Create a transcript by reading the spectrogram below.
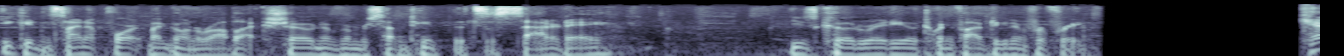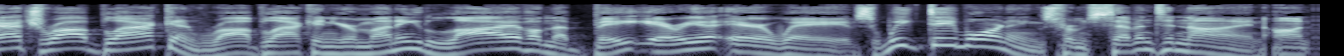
You can sign up for it by going to Rob Black Show November 17th. It's a Saturday. Use code radio25 to get in for free. Catch Rob Black and Rob Black and Your Money live on the Bay Area airwaves, weekday mornings from 7 to 9 on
